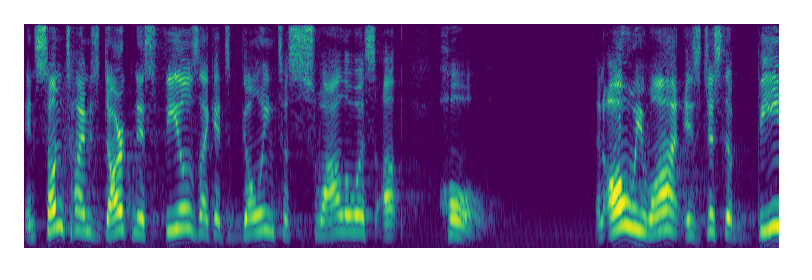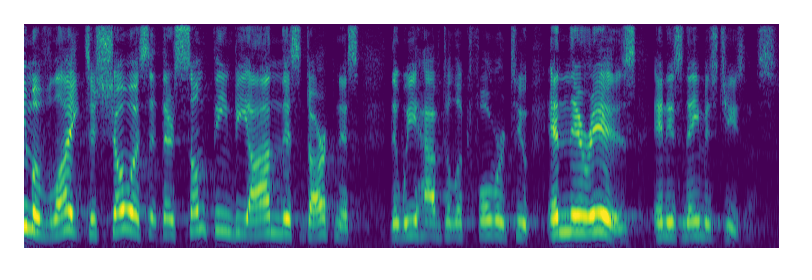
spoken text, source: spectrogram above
And sometimes darkness feels like it's going to swallow us up whole. And all we want is just a beam of light to show us that there's something beyond this darkness that we have to look forward to. And there is, and his name is Jesus.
